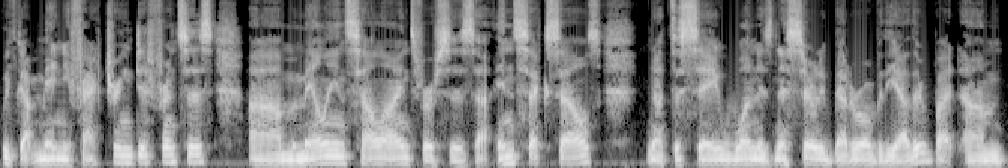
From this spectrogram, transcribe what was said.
We've got manufacturing differences, uh, mammalian cell lines versus uh, insect cells. Not to say one is necessarily better over the other, but um,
